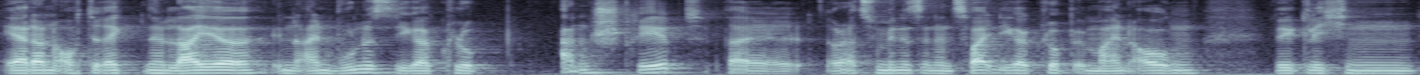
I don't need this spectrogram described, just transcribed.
er dann auch direkt eine Laie in einen Bundesliga-Club anstrebt, weil, oder zumindest in den Zweitliga-Club in meinen Augen wirklich ein,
